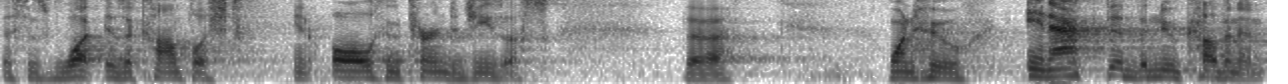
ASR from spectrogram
This is what is accomplished in all who turn to Jesus, the one who enacted the new covenant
